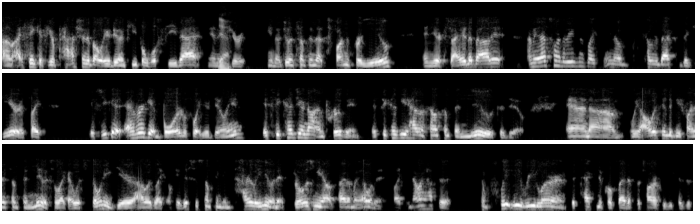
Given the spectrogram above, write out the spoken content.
um, I think if you're passionate about what you're doing, people will see that. And yeah. if you're, you know, doing something that's fun for you and you're excited about it, I mean, that's one of the reasons, like, you know, coming back to the gear, it's like, if you get ever get bored with what you're doing, it's because you're not improving. It's because you haven't found something new to do. And um, we always need to be finding something new. So like I with Sony gear, I was like, okay, this is something entirely new, and it throws me outside of my element. Like now I have to completely relearn the technical side of photography because this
